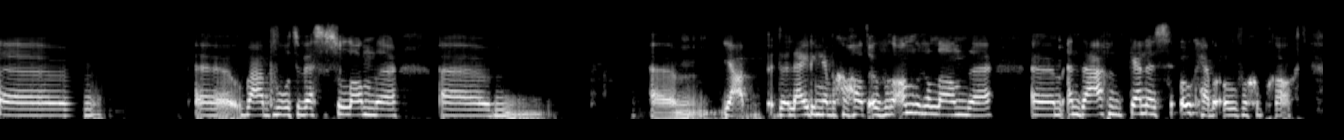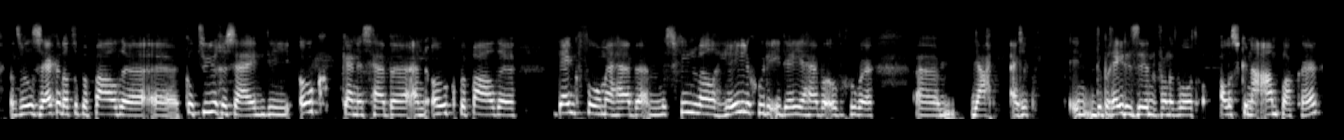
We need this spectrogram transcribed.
uh, waar bijvoorbeeld de westerse landen um, ja, de leiding hebben gehad over andere landen. en daar hun kennis ook hebben overgebracht. Dat wil zeggen dat er bepaalde culturen zijn die ook kennis hebben en ook bepaalde denkvormen hebben en misschien wel hele goede ideeën hebben over hoe we ehm, ja, eigenlijk in de brede zin van het woord alles kunnen aanpakken.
